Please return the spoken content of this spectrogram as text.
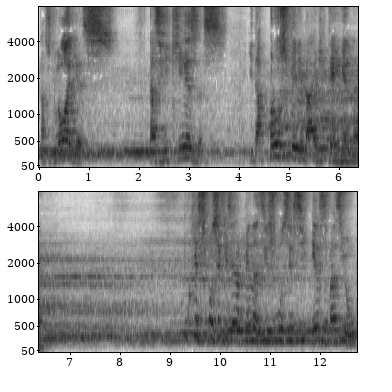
das glórias, das riquezas e da prosperidade terrena? Você fizer apenas isso, você se esvaziou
